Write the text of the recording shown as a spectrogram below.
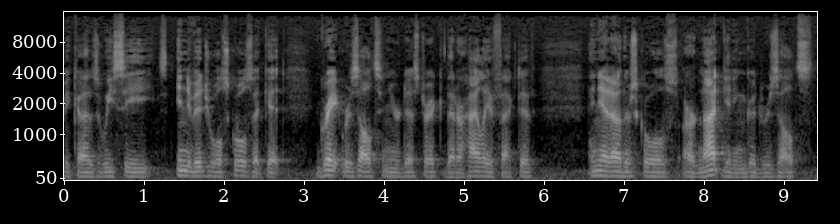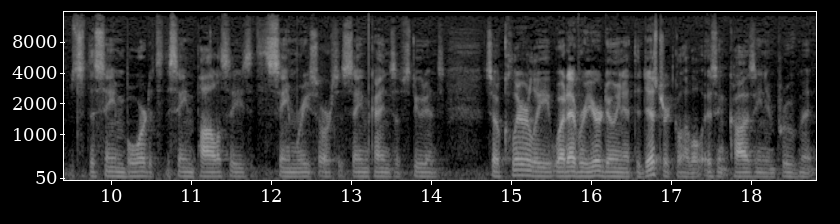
because we see individual schools that get great results in your district that are highly effective, and yet other schools are not getting good results. It's the same board, it's the same policies, it's the same resources, same kinds of students. So clearly, whatever you're doing at the district level isn't causing improvement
